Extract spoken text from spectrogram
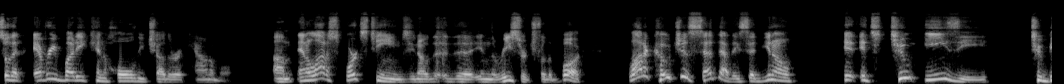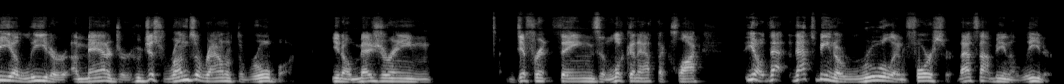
so that everybody can hold each other accountable. Um, and a lot of sports teams, you know, the, the, in the research for the book, a lot of coaches said that. They said, you know, it, it's too easy to be a leader, a manager who just runs around with the rule book you know, measuring different things and looking at the clock. You know, that that's being a rule enforcer. That's not being a leader.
